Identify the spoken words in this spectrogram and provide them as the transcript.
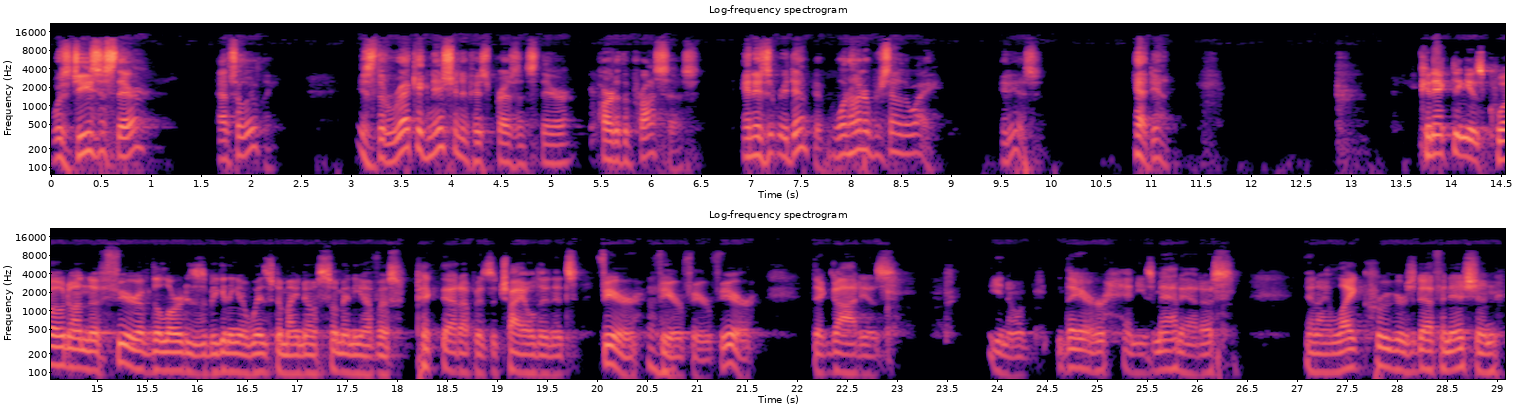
was Jesus there? Absolutely. Is the recognition of his presence there part of the process? And is it redemptive? 100% of the way. It is. Yeah, Dan. Connecting his quote on the fear of the Lord is the beginning of wisdom. I know so many of us pick that up as a child, and it's fear, mm-hmm. fear, fear, fear that God is, you know, there and he's mad at us. And I like Kruger's definition.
